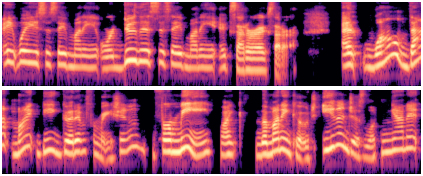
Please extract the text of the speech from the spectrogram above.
eight ways to save money or do this to save money etc etc and while that might be good information for me like the money coach even just looking at it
